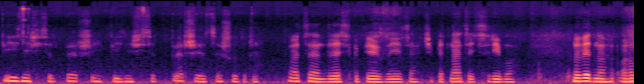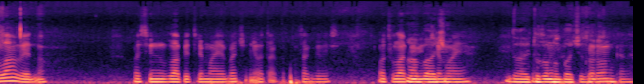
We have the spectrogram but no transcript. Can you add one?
Пізня 61, пізня 61, а це що тут? А це 10 копійок здається, чи 15 срібло. Ну видно, орла видно. Ось він в лапі тримає, бачиш, у нього так, отак дивись. От в лапі А, він бачу. тримає. Да, і тут воно бачу. Коронка. Да.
